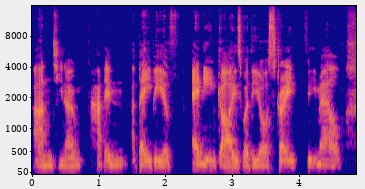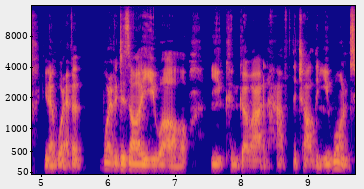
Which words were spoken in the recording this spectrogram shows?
And, you know, having a baby of any guys, whether you're straight, female, you know, whatever whatever desire you are, you can go out and have the child that you want.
